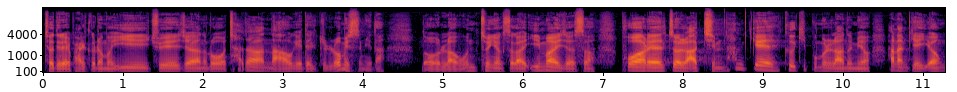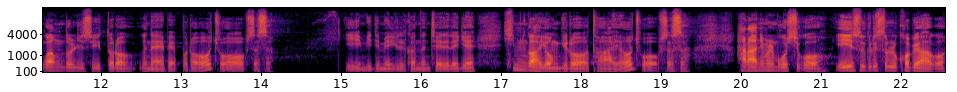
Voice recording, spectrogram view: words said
저들의 발걸음은 이 주의 잔으로 찾아 나오게 될 줄로 믿습니다. 놀라운 은총 역사가 임하여져서 부활의 절 아침 함께 그 기쁨을 나누며 하나님께 영광 돌릴 수 있도록 은혜 베풀어 주옵소서. 이 믿음의 길 걷는 저희들에게 힘과 용기로 더하여 주옵소서. 하나님을 모시고 예수 그리스도를 고백하고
